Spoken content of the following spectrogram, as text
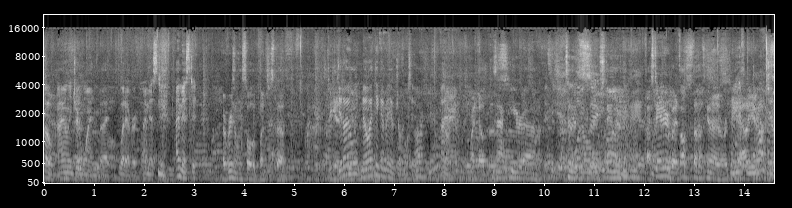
Oh, I only drew one, but whatever. I missed it. I missed it. I recently sold a bunch of stuff to get Did I only? No, I think I may have drawn two. I don't know. my deltas. Is that your uh, to go standard? Uh, standard, but it's also stuff that's gonna retain value. So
